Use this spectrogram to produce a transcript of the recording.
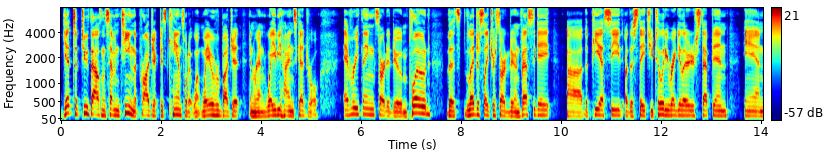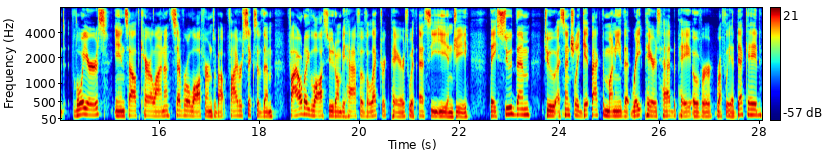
Get to 2017, the project is canceled. It went way over budget and ran way behind schedule. Everything started to implode. The legislature started to investigate. Uh, the PSC, or the state's utility regulator, stepped in, and lawyers in South Carolina, several law firms, about five or six of them, filed a lawsuit on behalf of electric payers with SCE and G. They sued them to essentially get back the money that ratepayers had to pay over roughly a decade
